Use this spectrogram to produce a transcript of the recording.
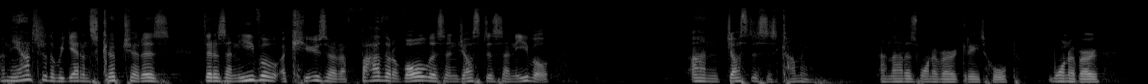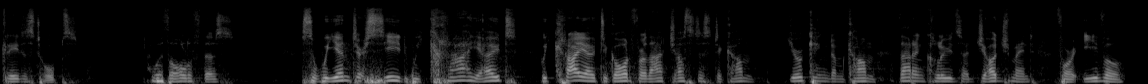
And the answer that we get in Scripture is there is an evil accuser, a father of all this injustice and evil. And justice is coming. And that is one of our great hope, one of our greatest hopes with all of this. So we intercede, we cry out we cry out to God for that justice to come. Your kingdom come. That includes a judgment for evil.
